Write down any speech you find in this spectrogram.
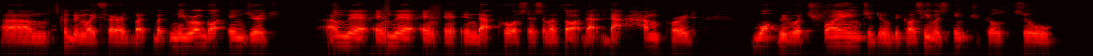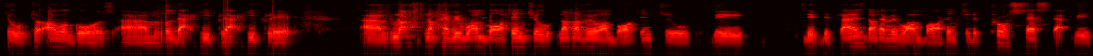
um, could be my third, but but Nero got injured and we're in in, in, in, that process. And i thought that that hampered what we were trying to do because he was integral to to to our goals um that he that he played. Um not not everyone bought into not everyone bought into the the, the plans not everyone bought into the process that we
